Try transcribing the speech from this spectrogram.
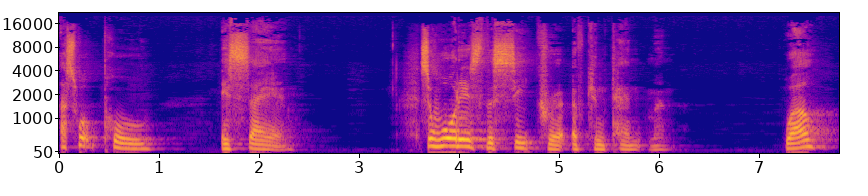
That's what Paul is saying. So, what is the secret of contentment? Well,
